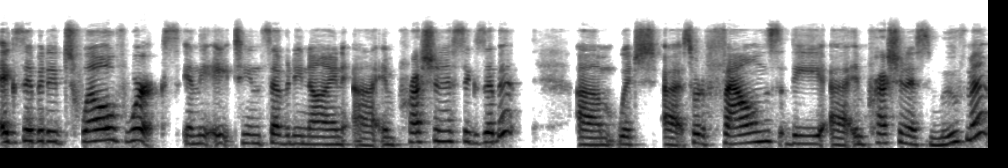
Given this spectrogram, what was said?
exhibited 12 works in the 1879 uh, Impressionist exhibit, um, which uh, sort of founds the uh, Impressionist movement.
